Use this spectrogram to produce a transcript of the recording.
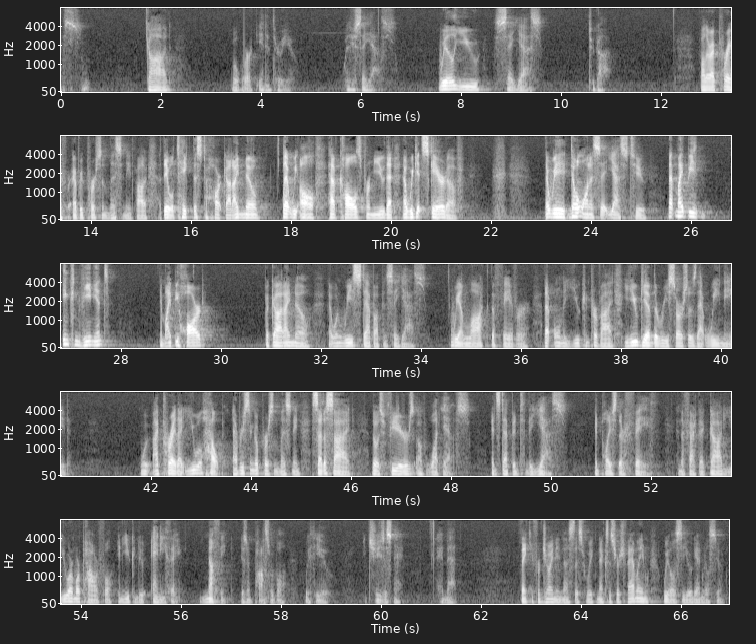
God will work in and through you. Will you say yes? Will you say yes to God? Father, I pray for every person listening, Father, that they will take this to heart, God. I know that we all have calls from you that, that we get scared of, that we don't want to say yes to. That might be inconvenient, it might be hard, but God, I know that when we step up and say yes, we unlock the favor that only you can provide. You give the resources that we need. I pray that you will help every single person listening set aside those fears of what ifs and step into the yes and place their faith in the fact that God, you are more powerful and you can do anything. Nothing is impossible with you. In Jesus' name, amen. Thank you for joining us this week, Nexus Church family, and we will see you again real soon.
